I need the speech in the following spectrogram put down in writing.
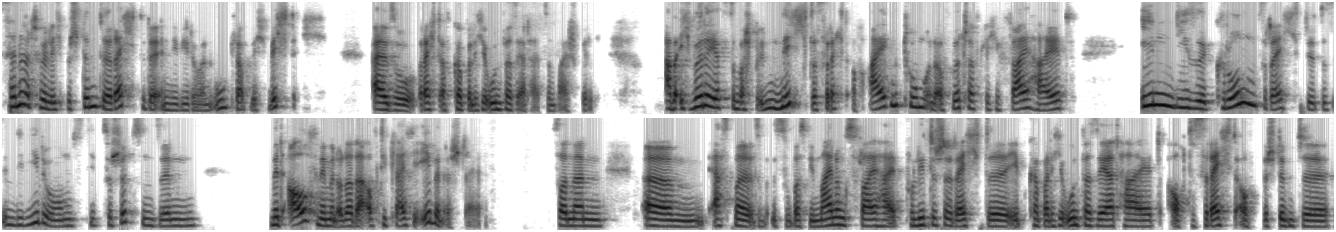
sind natürlich bestimmte Rechte der Individuen unglaublich wichtig. Also Recht auf körperliche Unversehrtheit zum Beispiel. Aber ich würde jetzt zum Beispiel nicht das Recht auf Eigentum und auf wirtschaftliche Freiheit in diese Grundrechte des Individuums, die zu schützen sind, mit aufnehmen oder da auf die gleiche Ebene stellen sondern ähm, erstmal ist sowas wie Meinungsfreiheit, politische Rechte, eben körperliche Unversehrtheit, auch das Recht auf bestimmte,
